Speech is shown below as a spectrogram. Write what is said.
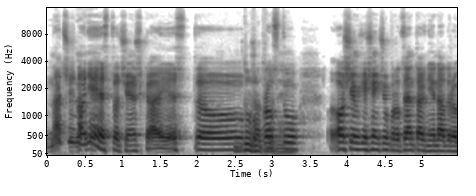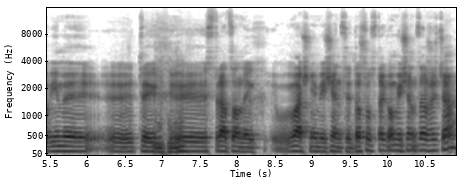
Znaczy, no nie jest to ciężka, jest to Dużo po prostu 80% nie nadrobimy y, tych y, straconych właśnie miesięcy do szóstego miesiąca życia,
